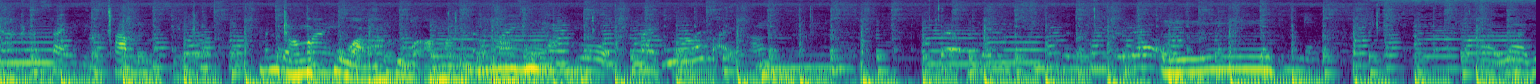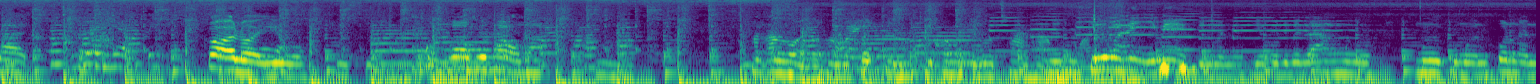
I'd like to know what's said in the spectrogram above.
นะใส่เป็นคำหนึ่งสิมันจะเอาไหมาม้ขวดนะคือบอกเอามันมันไหม้หัวโลดไหม้ตัวไปครับอืมได้ได้ได้ก็อร่อยอยู่ ผมชอบผู้เฒ่ามากมันอร่อยแต่พอมันเคยกินกินเขาไม่ได้รสชาติหาซื้อมาให้อีแม่กินมันเดี๋ยวกูจะไปล้างมือ มือกูเหมือนคนนั้น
